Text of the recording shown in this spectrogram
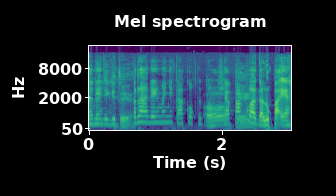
yang kesepakatannya nanya gitu ya? pernah ada yang nanya ke aku waktu itu Oh, siapa oke. aku agak lupa ya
